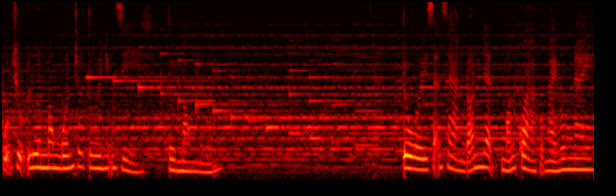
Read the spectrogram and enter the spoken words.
Vũ trụ luôn mong muốn cho tôi những gì tôi mong muốn. Tôi sẵn sàng đón nhận món quà của ngày hôm nay.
